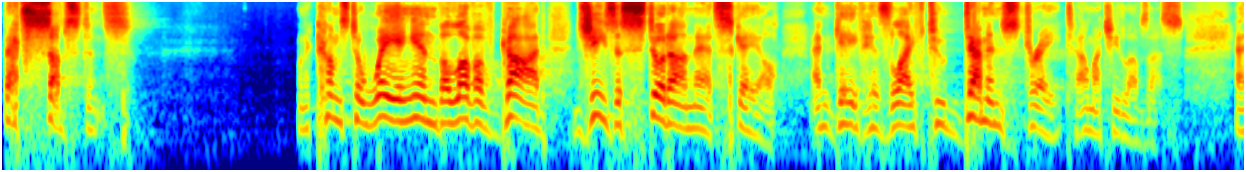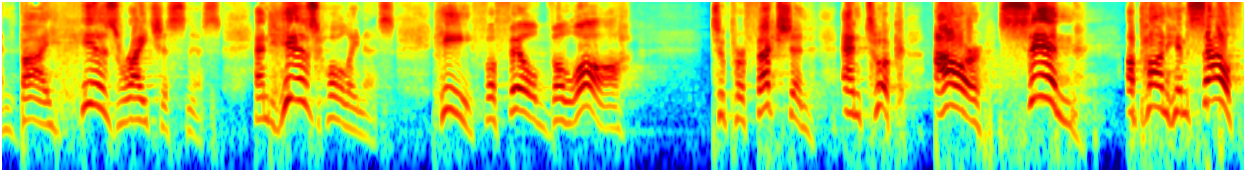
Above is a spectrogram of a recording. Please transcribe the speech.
That's substance. When it comes to weighing in the love of God, Jesus stood on that scale and gave his life to demonstrate how much he loves us. And by his righteousness and his holiness, he fulfilled the law to perfection and took our sin upon himself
